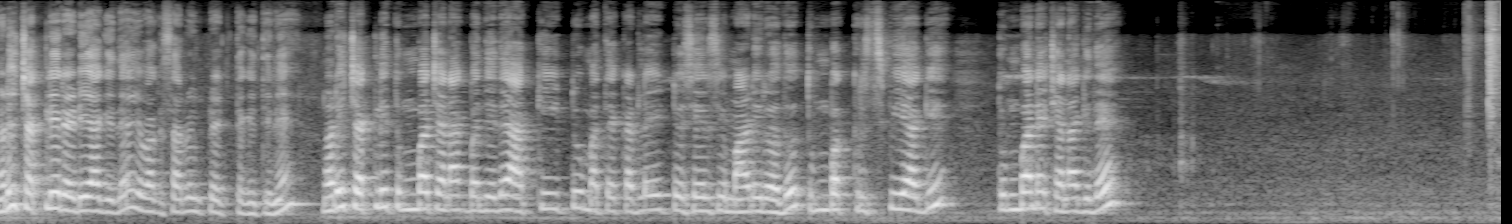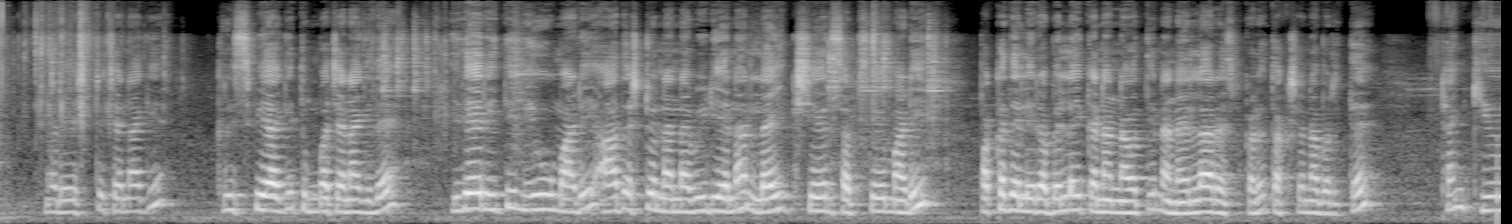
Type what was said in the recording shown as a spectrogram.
ನೋಡಿ ಚಕ್ಲಿ ರೆಡಿಯಾಗಿದೆ ಇವಾಗ ಸರ್ವಿಂಗ್ ಪ್ಲೇಟ್ ತೆಗಿತೀನಿ. ನೋಡಿ ಚಕ್ಲಿ ತುಂಬ ಚೆನ್ನಾಗಿ ಬಂದಿದೆ. ಅಕ್ಕಿ ಹಿಟ್ಟು ಮತ್ತು ಕಡಲೆ ಹಿಟ್ಟು ಸೇರಿಸಿ ಮಾಡಿರೋದು ತುಂಬ ಕ್ರಿಸ್ಪಿಯಾಗಿ ತುಂಬಾ ಚೆನ್ನಾಗಿದೆ. ನೋಡಿ ಎಷ್ಟು ಚೆನ್ನಾಗಿ ಕ್ರಿಸ್ಪಿಯಾಗಿ ತುಂಬ ಚೆನ್ನಾಗಿದೆ. ಇದೇ ರೀತಿ ನೀವು ಮಾಡಿ ಆದಷ್ಟು ನನ್ನ ವೀಡಿಯೋನ ಲೈಕ್ ಶೇರ್ ಸಬ್ಸ್ಕ್ರೈಬ್ ಮಾಡಿ ಪಕ್ಕದಲ್ಲಿರೋ ಬೆಲ್ಲೈಕನನ್ನು ಒತ್ತಿ ನನ್ನ ಎಲ್ಲ ರೆಸಿಪಿಗಳು ತಕ್ಷಣ ಬರುತ್ತೆ. ಥ್ಯಾಂಕ್ ಯು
